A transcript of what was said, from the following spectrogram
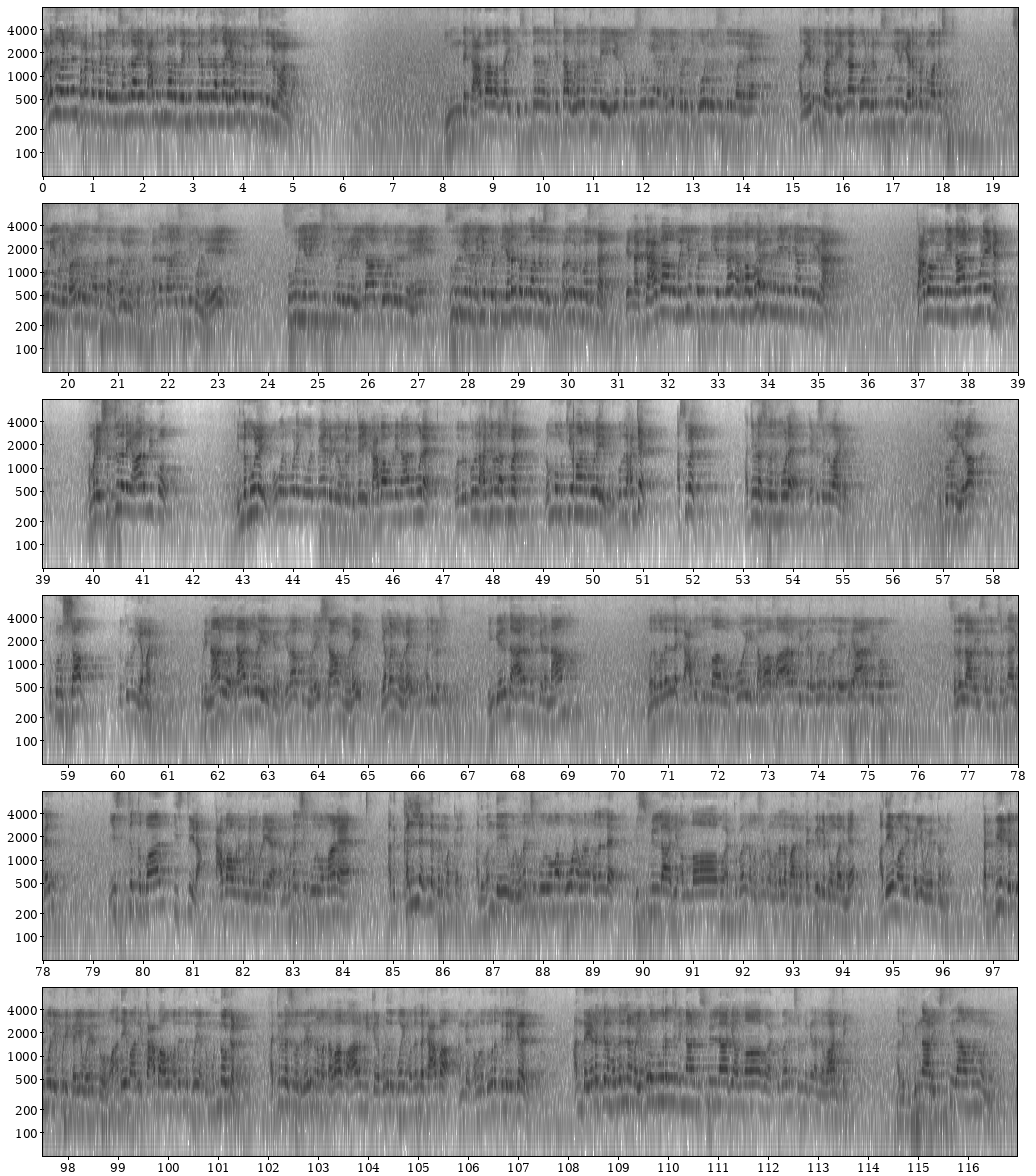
வலது வலதுன்னு பழக்கப்பட்ட ஒரு சமுதாயம் காபத்துள்ளால போய் நிற்கிற பொழுது அல்லாஹ் இடது பக்கம் சுத்த சொல்லுவான் இந்த காபாவை அல்லாஹ் இப்படி சுத்துறத வச்சு தான் உலகத்தினுடைய இயக்கமும் சூரியனை மையப்படுத்தி கோள்கள் சுத்துது பாருங்க. அதை எடுத்து பாருங்க எல்லா கோள்களும் சூரியனை இடது பக்கமாக தான் சுத்தும். சூரியனுடைய வலது பக்கமாக சுத்தாது கோள்கள் கூட. தன்னைத்தானே சுற்றி கொண்டு சூரியனையும் சுற்றி வருகிற எல்லா கோள்களுமே சூரியனை மையப்படுத்தி இடது பக்கமாக தான் சுத்தும் வலது பக்கமாக சுத்தாது. என்ன காபாவை மையப்படுத்தியது தான் நல்லா உலகத்தினுடைய இயக்கத்தை அமைச்சிருக்கிறான். காபாவினுடைய நாலு மூலைகள். நம்முடைய சுற்றுதலை ஆரம்பிப்போம். இந்த மூளை ஒவ்வொரு மூளைக்கும் ஒவ்வொரு பெயர் இருக்குது உங்களுக்கு தெரியும். காபாவினுடைய நாலு மூளை ஒரு ருக்குனுல் ஹஜ்ருல் அஸ்வத். ரொம்ப முக்கியமான மூளை இது. ருக்குனுல் ஹஜர் அஸ்வத். ஹஜ்ருல் அஸ்வத் மூளை என்று சொல்லுவார்கள். ருக்குனுல் இராக் ருக்குனு ஷாம் ருக்குனுல் யமன். இப்படி நாலு நாலு மூளை இருக்கிறது. ஈராக் மூளை ஷாம் மூளை யமன் மூளை ஹஜ்ருல் இங்கேருந்து ஆரம்பிக்கிற நாம் முத முதல்ல காபத்துல்லாகோ போய் தவாஃப் ஆரம்பிக்கிற பொழுது முதல்ல எப்படி ஆரம்பிப்போம்? ஸல்லல்லாஹு செல்லம் சொன்னார்கள் இஸ்திக்பால் இஸ்திலா. காபாவுடன் உள்ள நம்முடைய அந்த உணர்ச்சி பூர்வமான அது கல்லல்ல பெருமக்களே. அது வந்து ஒரு உணர்ச்சி பூர்வமாக போன உடனே முதல்ல பிஸ்மில்லாஹி அல்லாஹு அக்பர் நம்ம சொல்கிற முதல்ல பாருங்கள் தக்பீர் கட்டுவோம் பாருங்கள் அதே மாதிரி கையை உயர்த்தணுங்க. தக்பீர் கட்டும்போது எப்படி கையை உயர்த்துவோமோ அதே மாதிரி காபாவை முதல்ல போய் அங்கே முன்னோக்கணும். ஹஜ்ருல் அஸ்வதிலிருந்து நம்ம தவாஃப் ஆரம்பிக்கிற பொழுது போய் முதல்ல காபா அங்கே அவ்வளோ தூரத்தில் இருக்கிறது. அந்த இடத்துல முதல்ல நம்ம எவ்வளோ தூரத்தில் நின்னாலும் பிஸ்மில்லாஹி அல்லாஹு அக்பர்னு சொல்லுகிற அந்த வார்த்தை. அதுக்கு பின்னால் இஸ்திலாமுன்னு ஒன்று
